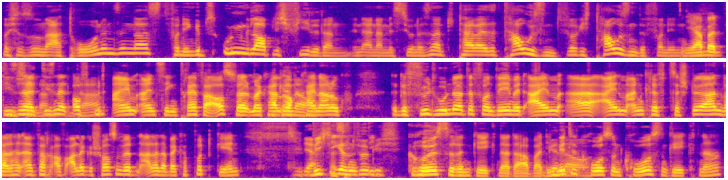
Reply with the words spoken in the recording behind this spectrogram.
Solche, so eine Art Drohnen sind das. Von denen gibt's unglaublich viele dann in einer Mission. Das sind dann teilweise tausend, wirklich tausende von denen. Ja, aber die sind halt, die sind halt oft mit einem einzigen Treffer ausfällt. Man kann genau. auch, keine Ahnung, gefühlt hunderte von denen mit einem, äh, einem Angriff zerstören, weil halt einfach auf alle geschossen wird und alle dabei kaputt gehen. Ja, Wichtiger sind, sind die größeren Gegner dabei, die genau. mittelgroßen und großen Gegner,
